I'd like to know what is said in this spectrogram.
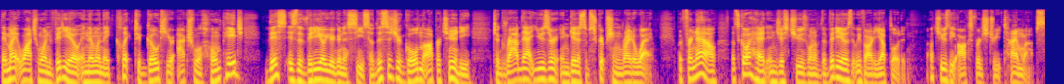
they might watch one video and then when they click to go to your actual homepage, this is the video you're going to see. So this is your golden opportunity to grab that user and get a subscription right away. But for now, let's go ahead and just choose one of the videos that we've already uploaded. I'll choose the Oxford Street time lapse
